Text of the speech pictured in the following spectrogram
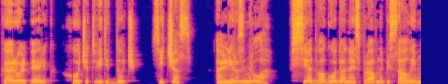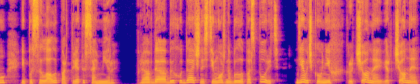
Король Эрик хочет видеть дочь. Сейчас. Алира замерла. Все два года она исправно писала ему и посылала портреты Самиры. Правда, об их удачности можно было поспорить. Девочка у них крученая, верченая,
